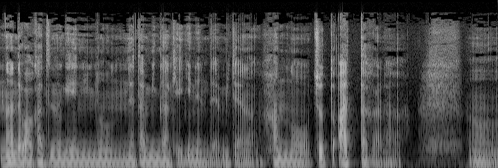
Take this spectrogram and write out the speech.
なんで若手の芸人のネタ見なきゃいけねえんだよ、みたいな反応ちょっとあったから、うん。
